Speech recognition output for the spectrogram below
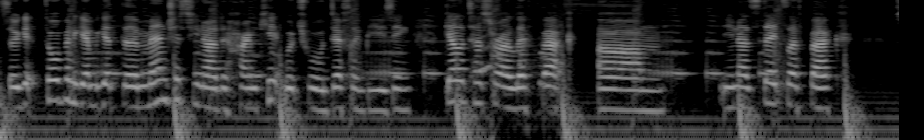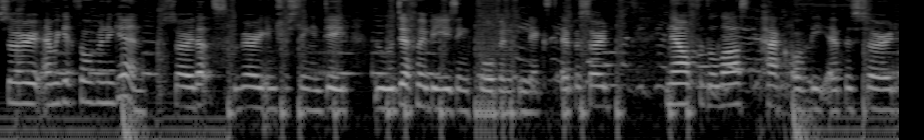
So we get Thauvin again, we get the Manchester United home kit, which we'll definitely be using. Galatasaray left back, um, the United States left back, so, and we get Thauvin again. So that's very interesting indeed. We will definitely be using Thauvin next episode. Now for the last pack of the episode,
